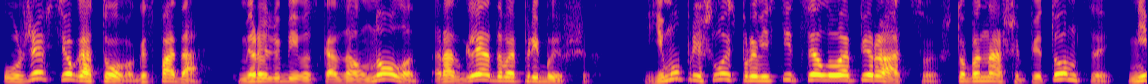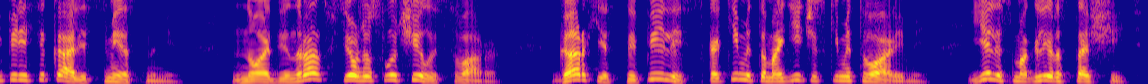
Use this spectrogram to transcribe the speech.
«Уже все готово, господа», — миролюбиво сказал Нолан, разглядывая прибывших. Ему пришлось провести целую операцию, чтобы наши питомцы не пересекались с местными. Но один раз все же случилась свара. Гархи сцепились с какими-то магическими тварями, еле смогли растащить.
